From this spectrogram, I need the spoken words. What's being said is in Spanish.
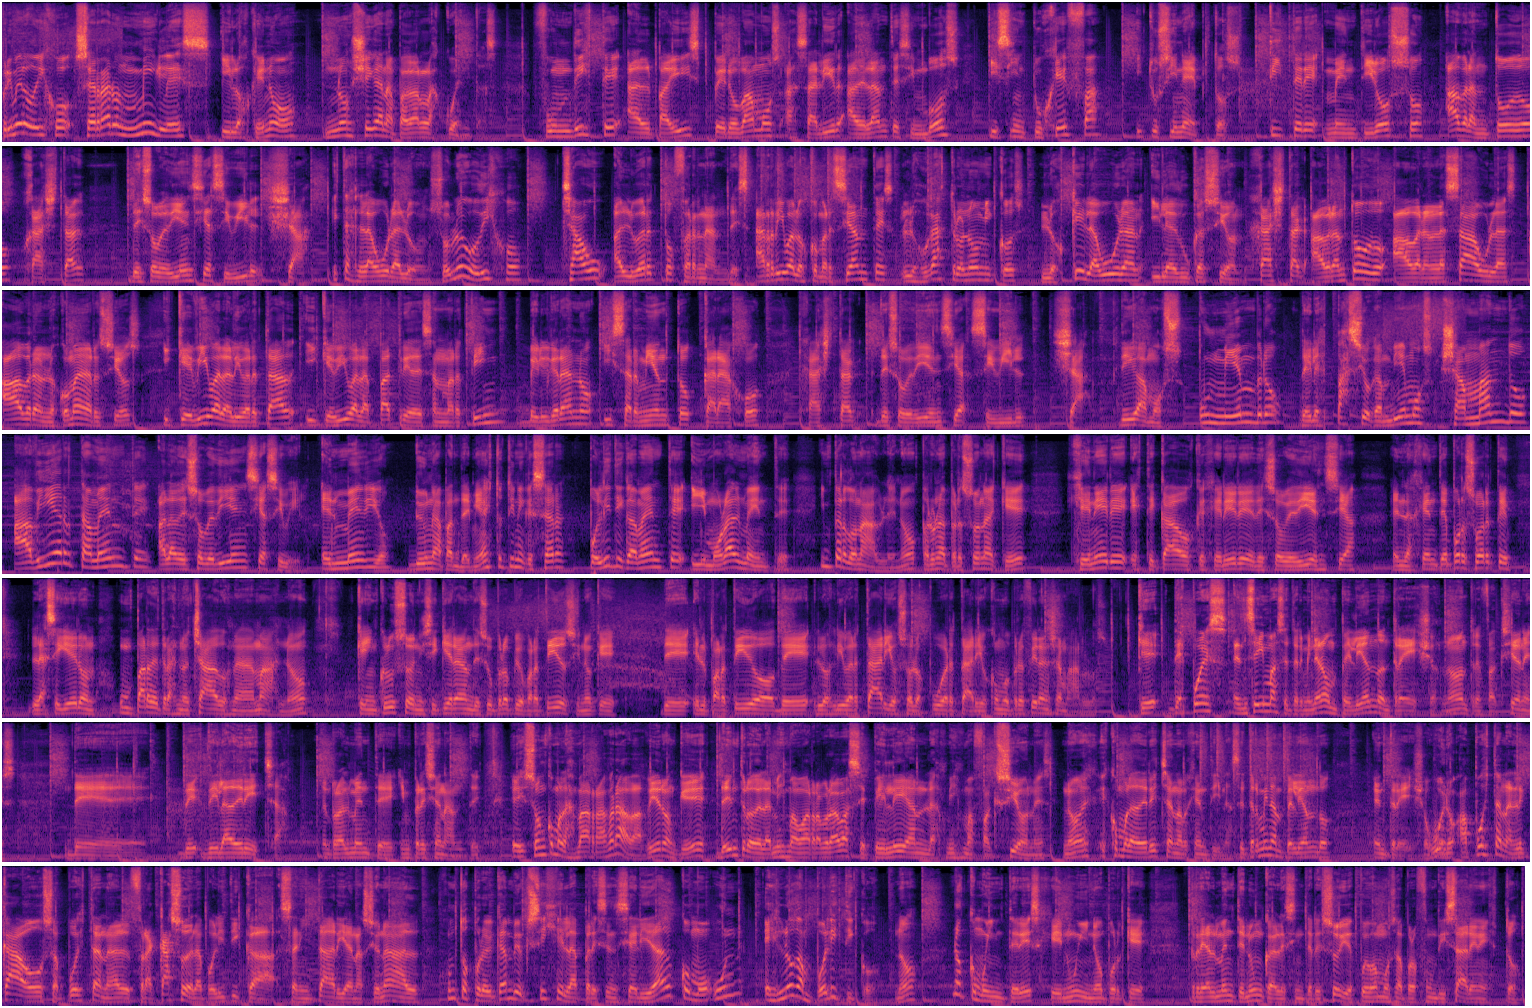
Primero dijo, cerraron miles y los que no, no llegan a pagar las cuentas. Fundiste al país, pero vamos a salir adelante sin vos y sin tu jefa y tus ineptos. Títere mentiroso, abran todo, hashtag desobediencia civil ya. Esta es Laura Alonso. Luego dijo, Chau Alberto Fernández. Arriba los comerciantes, los gastronómicos, los que laburan y la educación. Hashtag abran todo, abran las aulas, abran los comercios y que viva la libertad y que viva la patria de San Martín, Belgrano y Sarmiento, carajo. Hashtag desobediencia civil ya digamos, un miembro del espacio Cambiemos llamando abiertamente a la desobediencia civil en medio de una pandemia. Esto tiene que ser políticamente y moralmente imperdonable, ¿no? Para una persona que genere este caos, que genere desobediencia en la gente. Por suerte, la siguieron un par de trasnochados nada más, ¿no? Que incluso ni siquiera eran de su propio partido, sino que del partido de los libertarios o los pubertarios, como prefieran llamarlos. Que después encima se terminaron peleando entre ellos, ¿no? Entre facciones de, de, la derecha realmente impresionante. Eh, son como las barras bravas, vieron que dentro de la misma barra brava se pelean las mismas facciones, ¿no? Es, es, como la derecha en Argentina, se terminan peleando entre ellos. Bueno, apuestan al caos, apuestan al fracaso de la política sanitaria nacional. Juntos por el Cambio exige la presencialidad como un eslogan político, ¿no? No como interés genuino, porque realmente nunca les interesó y después vamos a profundizar en esto.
